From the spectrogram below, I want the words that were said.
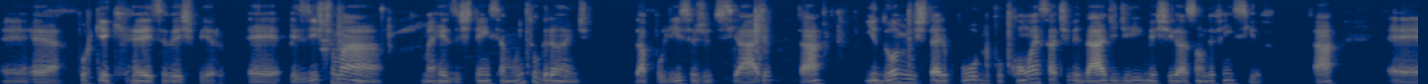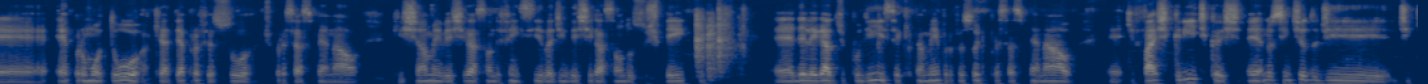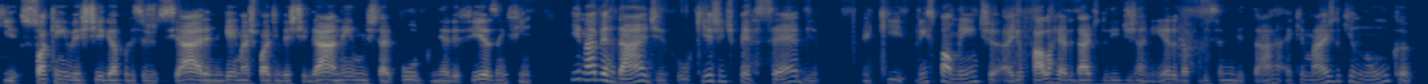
É, por que, que é esse vespeiro? É, existe uma, uma resistência muito grande da polícia judiciária, tá? E do Ministério Público com essa atividade de investigação defensiva, tá? é, é promotor, que é até professor de processo penal, que chama a investigação defensiva de investigação do suspeito, é delegado de polícia, que também é professor de processo penal, é, que faz críticas é, no sentido de, de que só quem investiga é a polícia judiciária, ninguém mais pode investigar, nem o Ministério Público, nem a defesa, enfim. E, na verdade, o que a gente percebe é que, principalmente, aí eu falo a realidade do Rio de Janeiro, da Polícia Militar, é que mais do que nunca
